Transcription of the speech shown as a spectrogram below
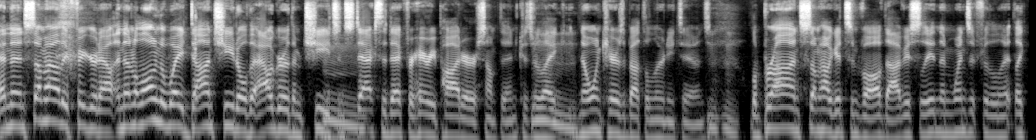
And then somehow they figure it out. And then along the way, Don Cheadle, the algorithm cheats Hmm. and stacks the deck for Harry Potter or something because they're like, no one cares about the Looney Tunes. Mm-hmm. LeBron somehow gets involved, obviously, and then wins it for the like.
